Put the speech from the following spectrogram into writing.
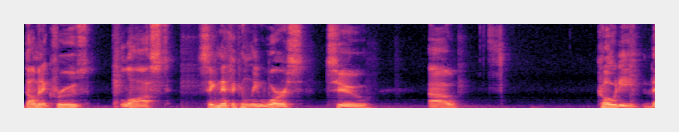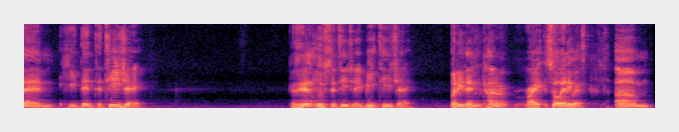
Dominick Cruz lost significantly worse to uh, Cody than he did to TJ. Because he didn't lose to TJ, beat TJ, but he didn't kind of right. So, anyways, um,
